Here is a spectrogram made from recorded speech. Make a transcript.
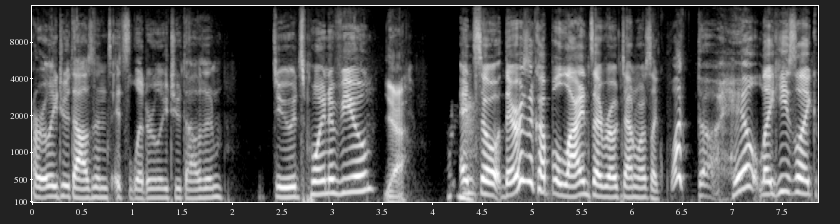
early 2000s. It's literally 2000. Dude's point of view. yeah. And so there was a couple lines I wrote down where I was like, what the hell? Like, he's like,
